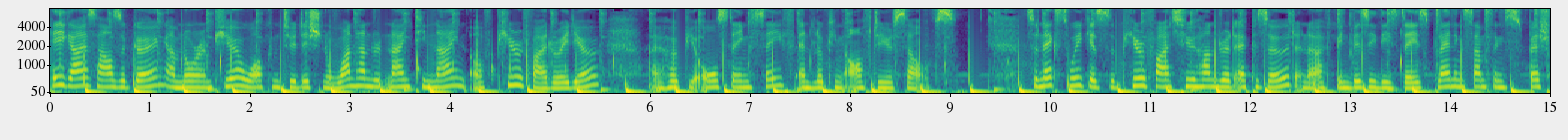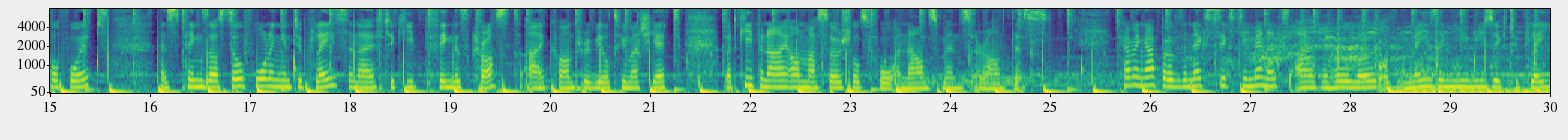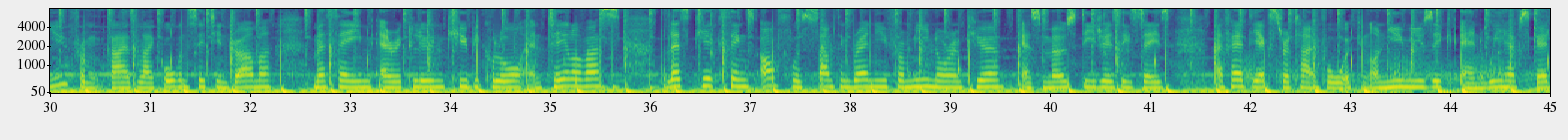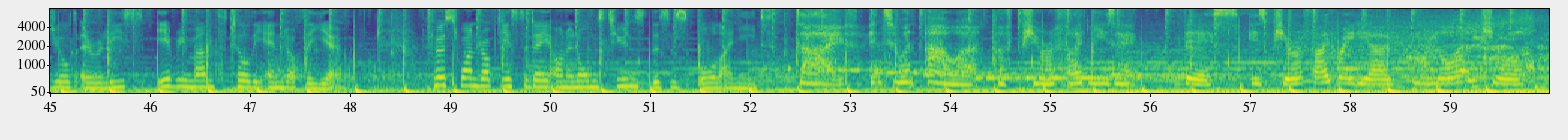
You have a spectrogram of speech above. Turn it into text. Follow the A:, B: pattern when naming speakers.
A: Hey guys, how's it going? I'm Nora En Pure. Welcome to edition 199 of Purified Radio. I hope you're all staying safe and looking after yourselves. So, next week is the Purify 200 episode, and I've been busy these days planning something special for it as things are still falling into place and I have to keep fingers crossed. I can't reveal too much yet, but keep an eye on my socials for announcements around this. Coming up over the next 60 minutes, I have a whole load of amazing new music to play you from guys like Organ City and Drama, Methane, Eric Loon, Cubicolor, and Tale of Us. But let's kick things off with something brand new from me, Nora En Pure. As most DJs these days, I've had the extra time for working on new music, and we have scheduled a release every month till the end of the year. The first one dropped yesterday on Enormous Tunes. This is All I Need.
B: Into an hour of purified music. This is Purified Radio with Nora En Pure.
